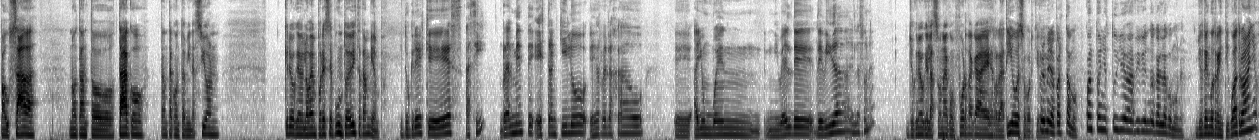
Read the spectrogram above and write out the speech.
pausada, no tanto tacos, tanta contaminación. Creo que lo ven por ese punto de vista también. ¿Y tú crees que es así? ¿Realmente es tranquilo, es relajado? eh, ¿Hay un buen nivel de, de vida en la zona? Yo creo que la zona de confort acá es relativo eso porque Pero mira, partamos. ¿Cuántos años tú llevas viviendo acá en la comuna? yo tengo 34 años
